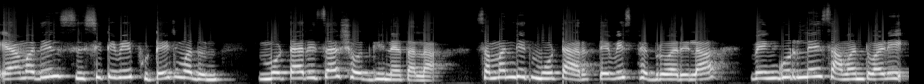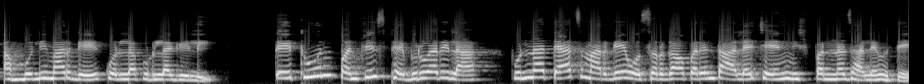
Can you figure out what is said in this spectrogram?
यामधील सी सी टी व्ही फुटेजमधून मोटारीचा शोध घेण्यात आला. संबंधित मोटार तेवीस फेब्रुवारीला वेंगुर्ले सावंतवाडी आंबोली मार्गे कोल्हापूरला गेली. तेथून पंचवीस फेब्रुवारीला पुन्हा त्याच मार्गे ओसरगावपर्यंत आल्याचे निष्पन्न झाले होते.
